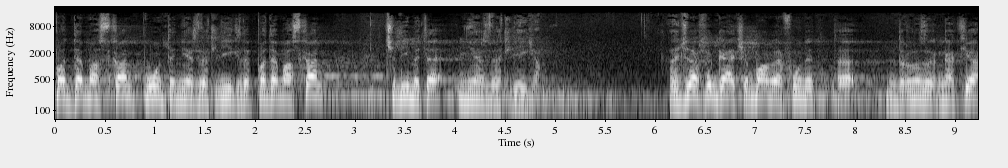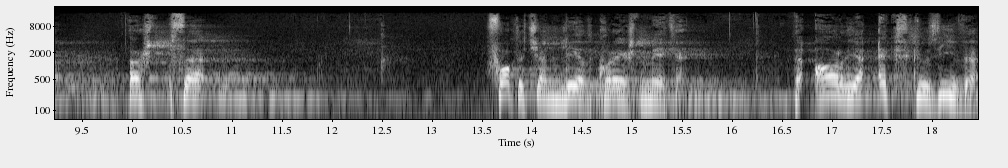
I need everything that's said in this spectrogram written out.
po demaskon punët e njerëzve të ligë dhe po demaskon qëllimet e njerëzve të ligë. Dhe gjithashtu ajo që marrim e fundit të nderuar nga kjo, është se Fakti që janë mbledhë Kurejshët në Mekë dhe ardhja ekskluzive,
